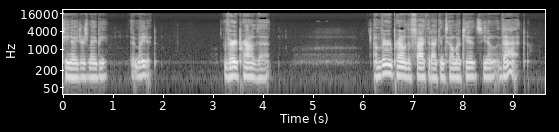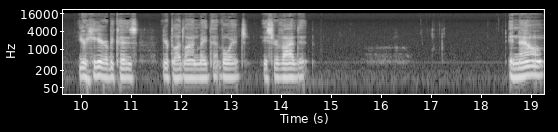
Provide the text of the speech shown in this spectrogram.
teenagers maybe, that made it. Very proud of that. I'm very proud of the fact that I can tell my kids, you know, that you're here because your bloodline made that voyage. You survived it. And now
